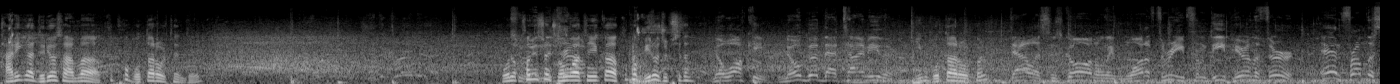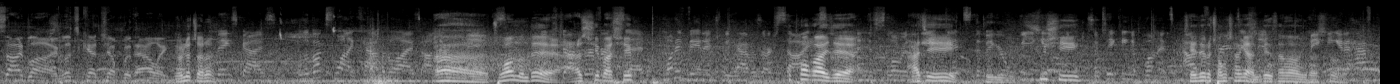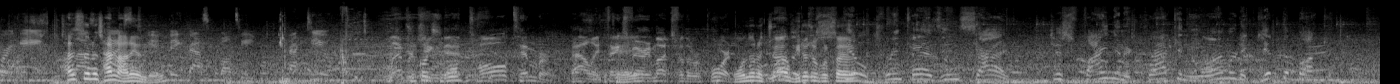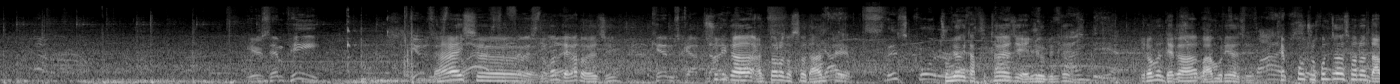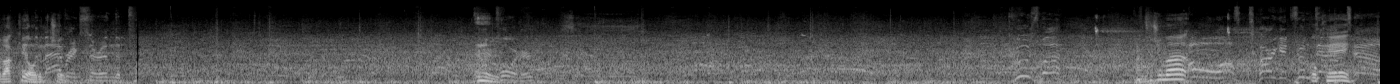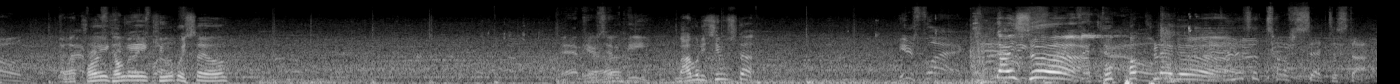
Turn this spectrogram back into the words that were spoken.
다리가 느려서 아마 쿠퍼 못 따라올 텐데. 오늘 컨디션 좋은 것 같으니까 쿠퍼 밀어줍시다. 이거 못 따라올 걸? Dallas is gone, only one of three from deep here in the third. And from the sideline, let's catch up with Allie. 열렸잖아. Thanks, guys. Well, the Bucks want to capitalize on 아 their. 좋았는데 아쉽 아쉽. said, "One advantage we have is our size, 쿠퍼가 이제 and the slower the 아직 game gets, the bigger 그 we get. 슛이 So taking opponents out 제대로 of 정착이 안 된 position, 상황이라서 making it a half-court game 찬스는 잘 나네요, 근데. big 줄건 Leveraging 주고 report. 오늘은 쫙 밀어줘 볼까요? 나이스 이건 내가. 넣어야지 수비가 안. 떨어졌어 나한테 두 명이 다 붙어야지 엘리웁인데. 이러면 내가 마무리해야지 캐포즈. 혼자서는 나 막기 어렵죠 Mavericks are in the in the quarter. Kuzma. 푸 주마 Oh. The 자, 거의 경기 12. 기울고 있어요 자. 마무리 지읍시다. 나이스 쿠퍼 플래그.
